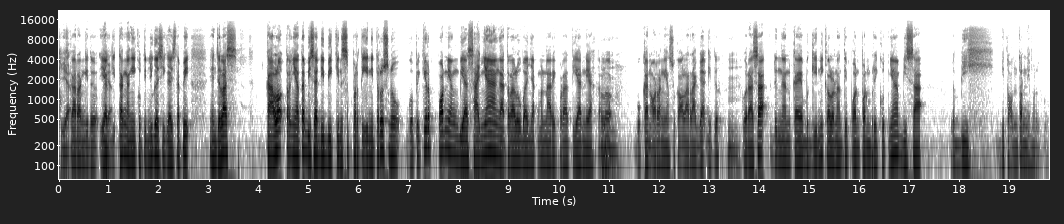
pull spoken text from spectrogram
Iya. sekarang gitu. Ya Iya. kita nggak ngikutin juga sih guys, tapi yang jelas kalau ternyata bisa dibikin seperti ini terus, nu, gue pikir pon yang biasanya nggak terlalu banyak menarik perhatian ya kalau Hmm. Bukan orang yang suka olahraga gitu. Gue rasa dengan kayak begini kalau nanti pon-pon berikutnya bisa lebih ditonton deh menurut gue.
